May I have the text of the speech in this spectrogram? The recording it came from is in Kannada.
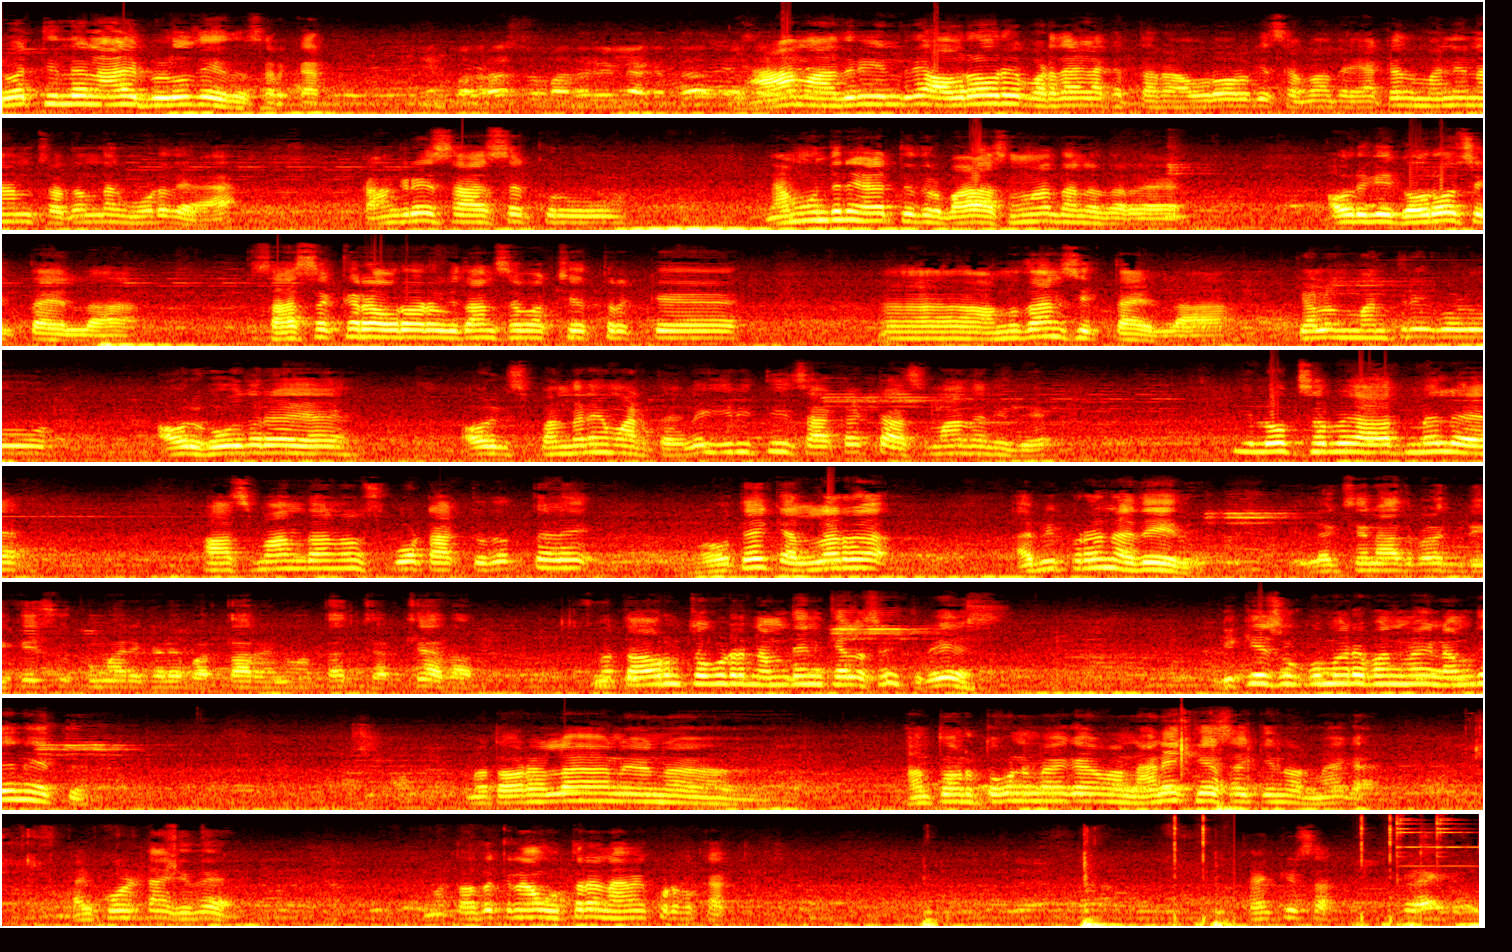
ಇವತ್ತಿಲ್ಲ, ನಾಳೆ ಬೀಳುವುದೇ ಇದು ಸರ್ಕಾರ. ಆ ಮಾದರಿ ಇಲ್ರಿ ಅವ್ರವ್ರಿಗೆ ಬಡ್ದಾಡ್ಲಕತ್ತಾರ, ಅವ್ರವ್ರಿಗೆ ಸಮಾಧಾನ. ಯಾಕಂದ್ರೆ ಮೊನ್ನೆ ನಾನು ಸದನದಾಗ ನೋಡಿದೆ, ಕಾಂಗ್ರೆಸ್ ಶಾಸಕರು ನಮ್ಮ ಮುಂದೆ ಹೇಳ್ತಿದ್ರು, ಭಾಳ ಅಸಮಾಧಾನ ಅದಾರೆ. ಅವರಿಗೆ ಗೌರವ ಸಿಗ್ತಾ ಇಲ್ಲ. ಶಾಸಕರ ಅವ್ರವ್ರ ವಿಧಾನಸಭಾ ಕ್ಷೇತ್ರಕ್ಕೆ ಅನುದಾನ ಸಿಗ್ತಾ ಇಲ್ಲ. ಕೆಲವೊಂದು ಮಂತ್ರಿಗಳು ಅವ್ರಿಗೆ ಹೋದರೆ ಅವ್ರಿಗೆ ಸ್ಪಂದನೆ ಮಾಡ್ತಾ ಇಲ್ಲ. ಈ ರೀತಿ ಸಾಕಷ್ಟು ಅಸಮಾಧಾನ ಇದೆ. ಈ ಲೋಕಸಭೆ ಆದಮೇಲೆ ಆ ಸ್ಪೋರ್ಟ್ ಸ್ಫೋಟ ಆಗ್ತದೆ ಅಂತೇಳಿ ಬಹುತೇಕ ಎಲ್ಲರ ಅಭಿಪ್ರಾಯನೂ ಅದೇ ಇದೆ. ಎಲೆಕ್ಷನ್ ಆದ ಬಳಿಕ ಡಿ ಕೆ ಶಿವಕುಮಾರ್ ಈ ಕಡೆ ಬರ್ತಾರೆ ಅನ್ನುವಂಥ ಚರ್ಚೆ ಅದ. ಮತ್ತು ಅವ್ರನ್ನ ತಗೊಂಡ್ರೆ ನಮ್ದೇನು ಕೆಲಸ ಐತ್ರಿ? ಡಿ ಕೆ ಶಿವಕುಮಾರ್ ಬಂದ ಮ್ಯಾಗ ನಮ್ದೇನೇ ಐತಿ ಮತ್ತು ಅವರೆಲ್ಲ ನಾನು ಅಂಥವ್ರು ತೊಗೊಂಡ ಮ್ಯಾಗ ನಾನೇ ಕೇಸ್ ಹಾಕಿನ ಅವ್ರ ಮ್ಯಾಗ. ಹೈಕೋರ್ಟ್ನಾಗ ಇದೆ. ಮತ್ತು ಅದಕ್ಕೆ ನಾವು ಉತ್ತರ ನಾವೇ ಕೊಡ್ಬೇಕಾಗ್ತದೆ. Thank you sir thank you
